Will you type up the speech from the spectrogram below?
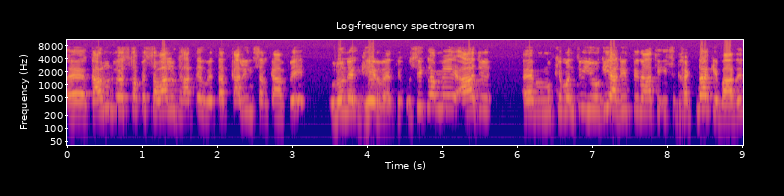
कानून व्यवस्था पे सवाल उठाते हुए तत्कालीन सरकार पे उन्होंने घेर रहे थे। उसी क्रम में आज मुख्यमंत्री योगी आदित्यनाथ इस घटना के बाद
